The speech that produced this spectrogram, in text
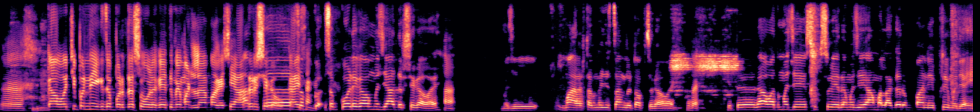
अं, गावाची पण एक जबरदस्त ओळख आहे तुम्ही म्हणला मगाशी आदर्श गाव काय सांग सबकोडे गाव म्हणजे आदर्श गाव आहे हा. म्हणजे महाराष्ट्रात म्हणजे चांगलं टॉपचं गाव आहे बर. तिथं गावात म्हणजे सुखसुविधा म्हणजे आम्हाला गरम पाणी फ्री मध्ये आहे.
